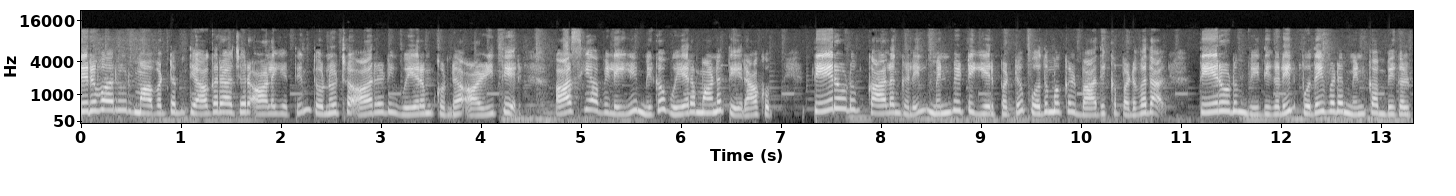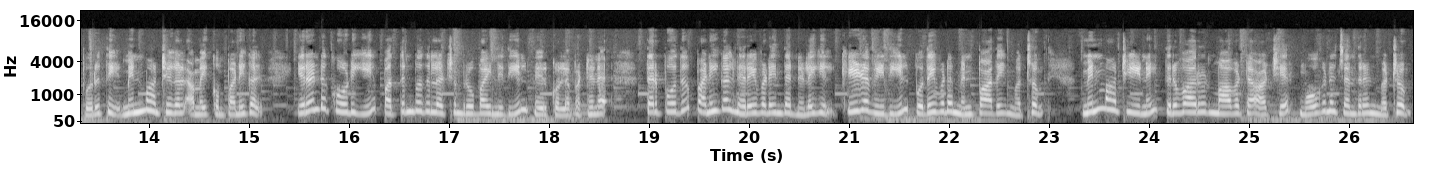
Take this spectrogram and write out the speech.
திருவாரூர் மாவட்டம் தியாகராஜர் ஆலயத்தின் தொன்னூற்று ஆறு அடி உயரம் கொண்ட ஆழித்தேர் ஆசியாவிலேயே மிக உயரமான தேராகும். தேரோடும் காலங்களில் மின்வெட்டு ஏற்பட்டு பொதுமக்கள் பாதிக்கப்படுவதால் தேரோடும் வீதிகளில் புதைவட மின்கம்பிகள் பொருத்தி மின்மாற்றிகள் அமைக்கும் பணிகள் இரண்டு கோடியே பத்தொன்பது லட்சம் ரூபாய் நிதியில் மேற்கொள்ளப்பட்டன. தற்போது பணிகள் நிறைவடைந்த நிலையில் கீழ வீதியில் புதைவட மின்பாதை மற்றும் மின்மாற்றியினை திருவாரூர் மாவட்ட ஆட்சியர் மோகனச்சந்திரன் மற்றும்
